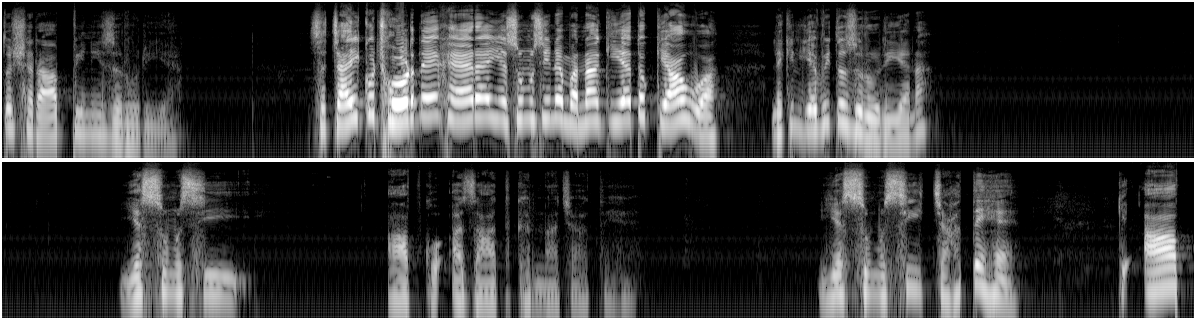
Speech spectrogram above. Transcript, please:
तो शराब पीनी ज़रूरी है। सच्चाई को छोड़ दें खैर है यसु मसीह ने मना किया तो क्या हुआ? लेकिन यह भी तो ज़रूरी है ना। यसु मसीह आपको आज़ाद करना चाहते हैं। यसु मसीह चाहते हैं कि आप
